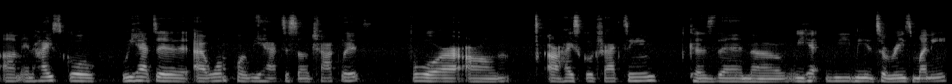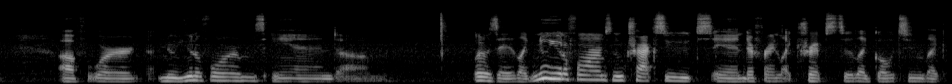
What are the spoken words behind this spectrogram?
um, in high school, we had to at one point we had to sell chocolates for um, our high school track team because then uh, we had, we needed to raise money uh, for new uniforms and um, what was it like new uniforms, new tracksuits, and different like trips to like go to like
